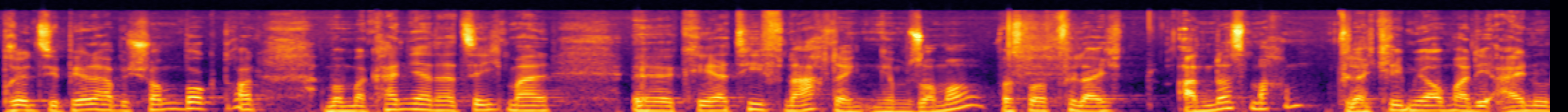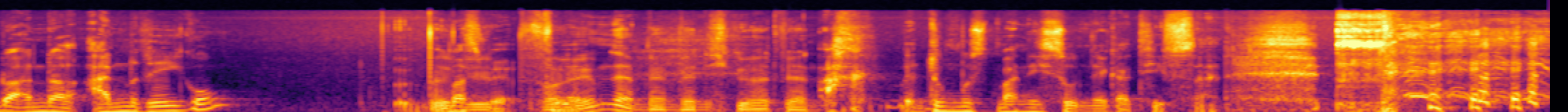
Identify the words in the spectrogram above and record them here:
prinzipiell habe ich schon Bock dran. Aber man kann ja tatsächlich mal äh, kreativ nachdenken im Sommer, was wir vielleicht anders machen. Vielleicht kriegen wir auch mal die ein oder andere Anregung. Was wir Von wem denn, wenn wir nicht gehört werden? Ach, du musst mal nicht so negativ sein.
